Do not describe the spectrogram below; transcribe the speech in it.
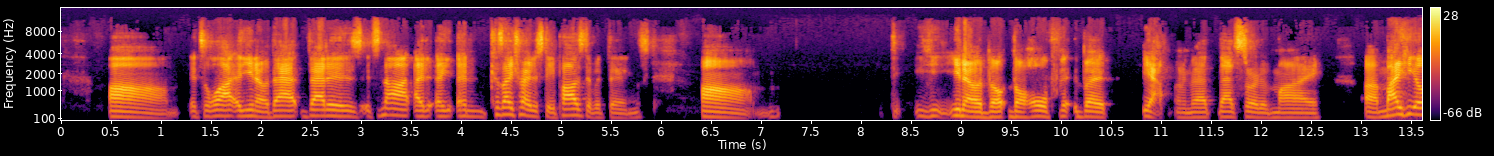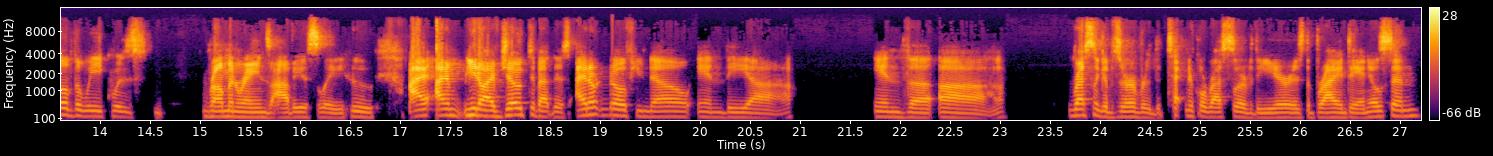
Um, it's a lot, you know, that that is it's not I, I and because I try to stay positive with things. Um, you know, the the whole thing, but yeah, I mean that that's sort of my uh, my heel of the week was Roman Reigns, obviously, who I, I'm, you know, I've joked about this. I don't know if you know in the uh in the uh Wrestling Observer, the technical wrestler of the year is the Bryan Danielson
